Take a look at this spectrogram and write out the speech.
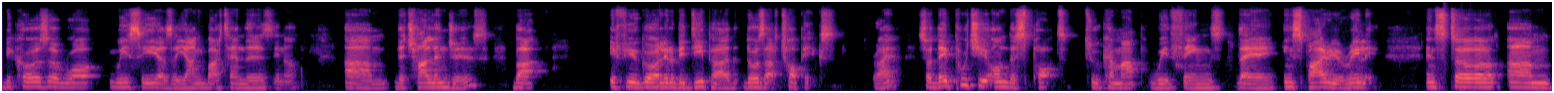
because of what we see as a young bartenders, you know, um, the challenges, but if you go a little bit deeper, those are topics, right? So they put you on the spot to come up with things They inspire you really. And so, um,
